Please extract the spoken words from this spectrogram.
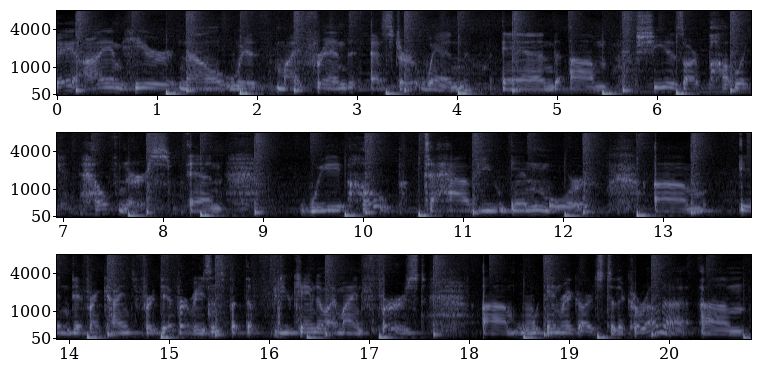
Okay, I am here now with my friend Esther Wynne, and um, she is our public health nurse. And we hope to have you in more in different kinds for different reasons. But the, you came to my mind first um, in regards to the corona um,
